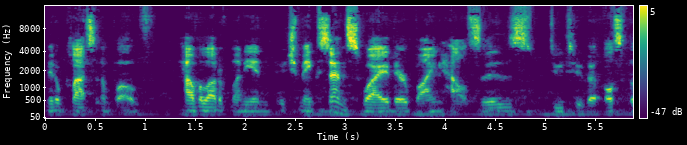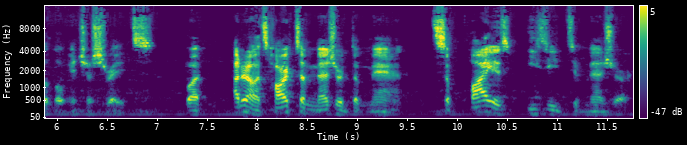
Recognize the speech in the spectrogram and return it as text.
middle class and above, have a lot of money, and which makes sense why they're buying houses due to the also the low interest rates. But I don't know. It's hard to measure demand. Supply is easy to measure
